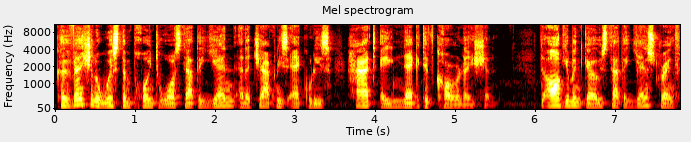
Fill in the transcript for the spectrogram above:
Conventional wisdom point towards that the yen and the Japanese equities had a negative correlation. The argument goes that the yen strength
